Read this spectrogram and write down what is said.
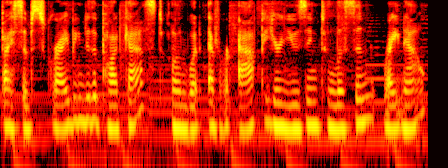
by subscribing to the podcast on whatever app you're using to listen right now,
